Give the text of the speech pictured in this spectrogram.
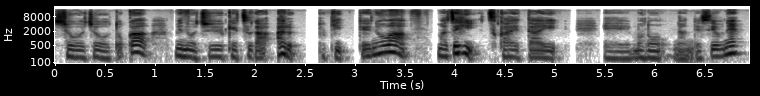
症状とか目の充血がある時っていうのは、まあ、是非使いたい、えー、ものなんですよね。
